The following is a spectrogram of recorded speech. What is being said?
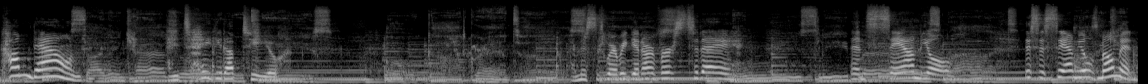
Come down and take it up to you. And this is where we get our verse today. And Samuel, this is Samuel's moment.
